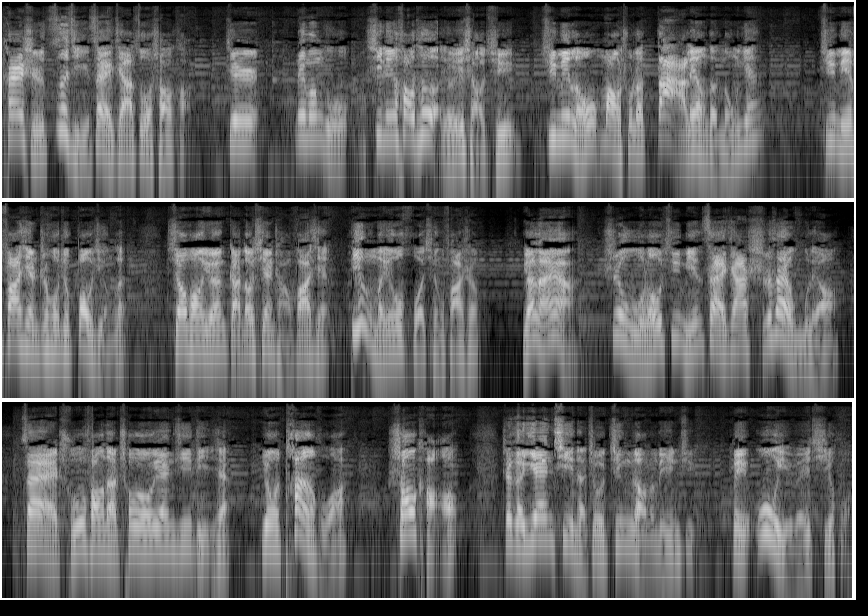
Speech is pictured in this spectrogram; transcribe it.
开始自己在家做烧烤。今日。内蒙古锡林浩特有一小区居民楼冒出了大量的浓烟，居民发现之后就报警了。消防员赶到现场发现并没有火情发生，原来啊是五楼居民在家实在无聊，在厨房的抽油烟机底下用炭火烧烤，这个烟气呢就惊扰了邻居，被误以为起火。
